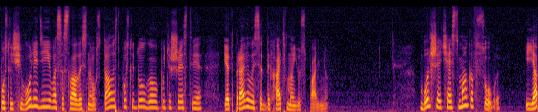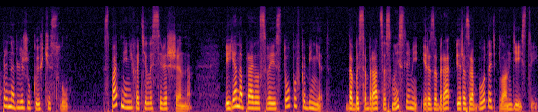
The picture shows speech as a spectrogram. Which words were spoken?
после чего леди Ива сослалась на усталость после долгого путешествия и отправилась отдыхать в мою спальню. Большая часть магов – совы, и я принадлежу к их числу. Спать мне не хотелось совершенно, и я направил свои стопы в кабинет, дабы собраться с мыслями и, разобра... и разработать план действий.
